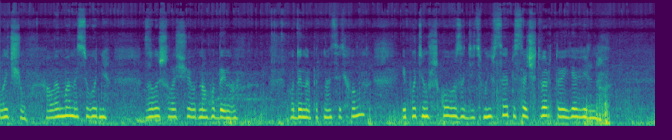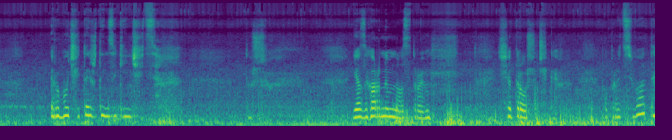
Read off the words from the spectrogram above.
лечу. Але в мене сьогодні залишилася ще одна година. Година 15 хвилин. І потім в школу за дітьми. І все, після четвертої я вільна. І робочий тиждень закінчиться. Тож, я з гарним настроєм. Ще трошечки попрацювати.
